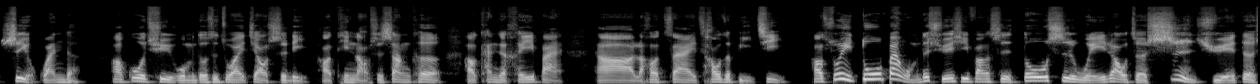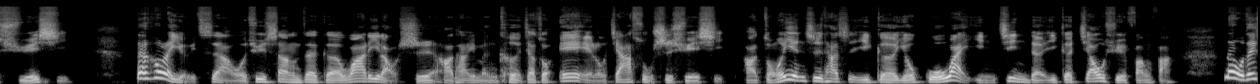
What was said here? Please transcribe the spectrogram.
是有关的。啊，过去我们都是坐在教室里，好听老师上课，好看着黑板啊，然后再抄着笔记，好，所以多半我们的学习方式都是围绕着视觉的学习。但后来有一次啊，我去上这个瓦里老师，好，他有一门课叫做 AL 加速式学习，啊，总而言之，它是一个由国外引进的一个教学方法。那我在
